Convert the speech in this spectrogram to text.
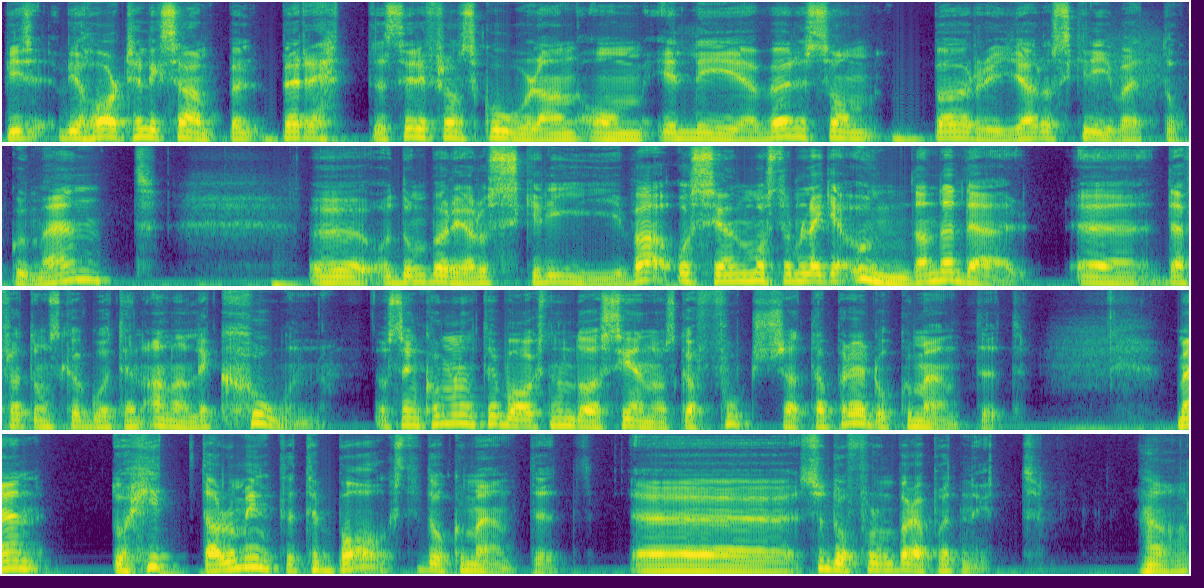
Vi, vi har till exempel berättelser från skolan om elever som börjar att skriva ett dokument Eh, och de börjar att skriva och sen måste de lägga undan det där uh, därför att de ska gå till en annan lektion. Och sen kommer de tillbaka någon dag senare och ska fortsätta på det här dokumentet. Men då hittar de inte tillbaks till dokumentet uh, så då får de börja på ett nytt. Ja.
